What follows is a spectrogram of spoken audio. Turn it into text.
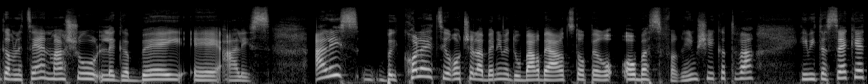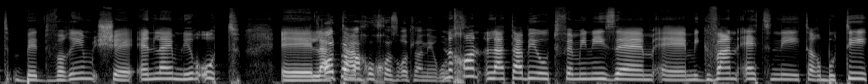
גם לציין משהו לגבי אה, אליס. אליס, בכל היצירות שלה, בין אם מדובר בארדסטופר או בספרים שהיא כתבה, היא מתעסקת בדברים שאין להם נראות. אה, עוד להט"ב- פעם אנחנו חוזרות לנראות. נכון, להט"ביות, פמיניזם, אה, מגוון אתני, תרבותי,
